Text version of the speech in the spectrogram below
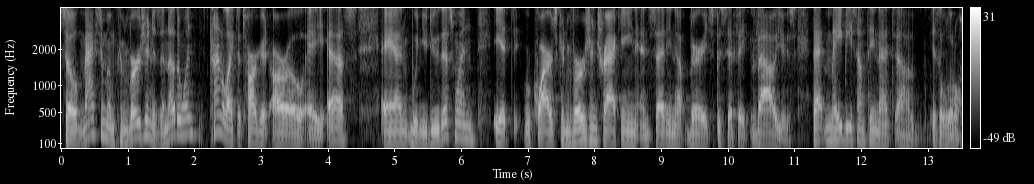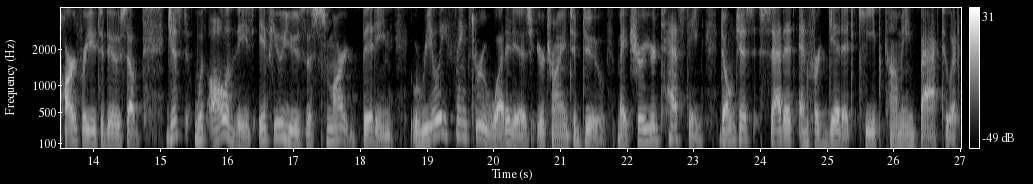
So maximum conversion is another one. It's kind of like the target ROAS. And when you do this one, it requires conversion tracking and setting up very specific values. That may be something that uh, is a little hard for you to do. So just with all of these, if you use the smart bidding, really think through what it is you're trying to do. Make sure you're testing. Don't just set it and forget it. Keep coming back to it.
